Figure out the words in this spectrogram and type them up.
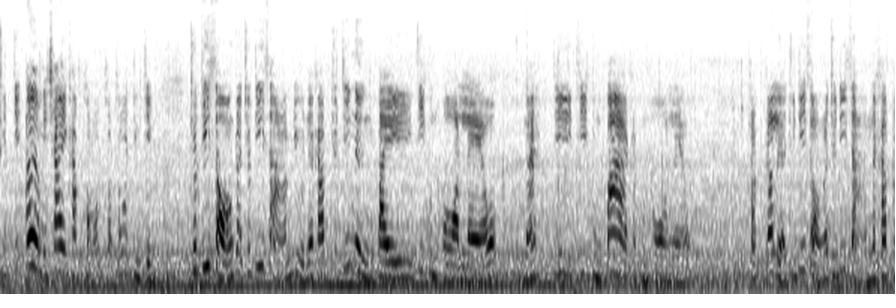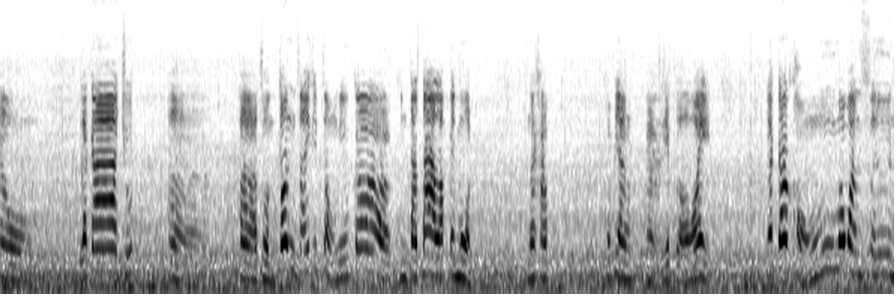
ชุดที่เออไม่ใช่ครับขอขอโทษจริง ๆ ชุดที่สองกับชุดที่สามอยู่นะครับ ชุดที่หนึ่งไปที่คุณออนแล้วนะที่ที่คุณป้ากับคุณออนแล้ว ครับก็เหลือชุดที่สองกับชุดที่สามนะครับ เอาแล้วก็ชุดส่วนต้นไซส์ 12 นิ้วก็คุณตาต้ารับไปหมดนะครับ ครบยังอ่าเรียบร้อย แล้วก็ของเมื่อวันซืน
